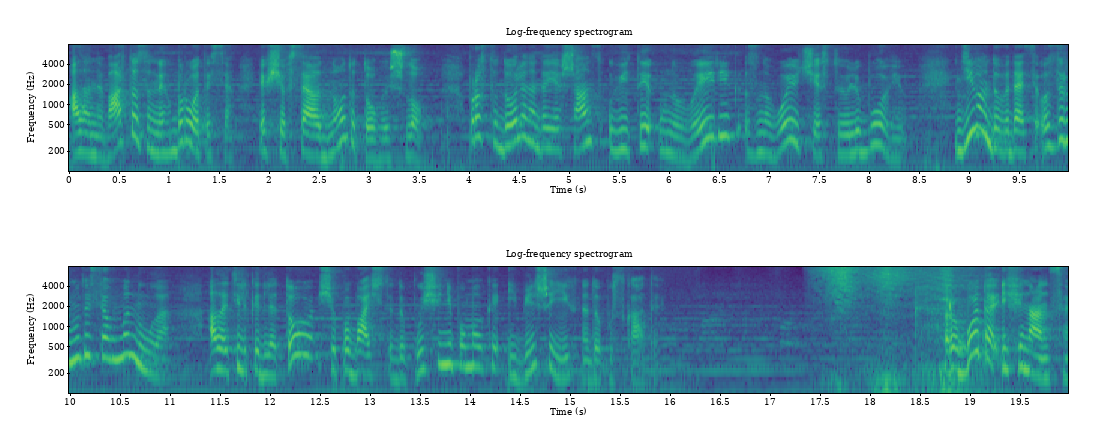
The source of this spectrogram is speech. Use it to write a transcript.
Але не варто за них боротися, якщо все одно до того йшло. Просто доля надає шанс увійти у новий рік з новою чистою любов'ю. Дівам доведеться озирнутися в минуле, але тільки для того, щоб побачити допущені помилки і більше їх не допускати. Робота і фінанси.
